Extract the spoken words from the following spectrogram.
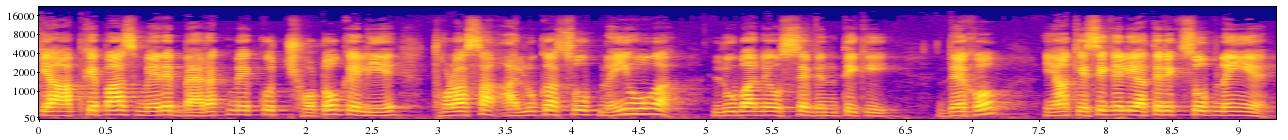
क्या आपके पास मेरे बैरक में कुछ छोटों के लिए थोड़ा सा आलू का सूप नहीं होगा? लूबा ने उससे विनती की। देखो, यहाँ किसी के लिए अतिरिक्त सूप नहीं है।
